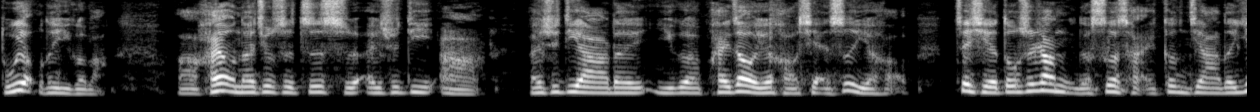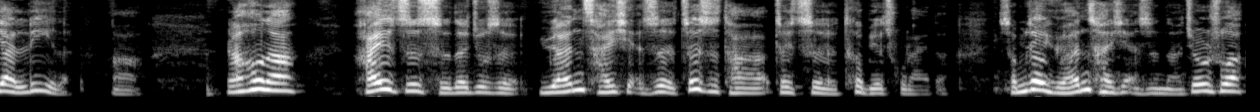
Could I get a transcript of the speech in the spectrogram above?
独有的一个吧。啊，还有呢，就是支持 HDR，HDR 的一个拍照也好，显示也好，这些都是让你的色彩更加的艳丽的啊。然后呢，还支持的就是原彩显示，这是它这次特别出来的。什么叫原彩显示呢？就是说，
